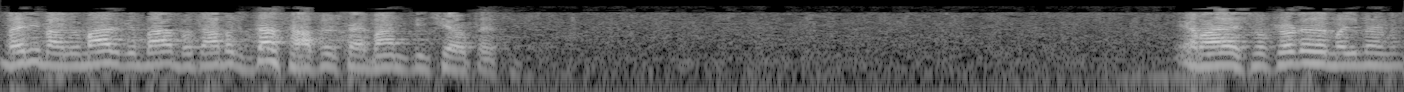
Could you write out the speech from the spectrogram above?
میری معلومات کے بعد مطابق دس حافظ صاحبان پیچھے ہوتے تھے۔ ہمارے چھوٹے سے مجمے میں۔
